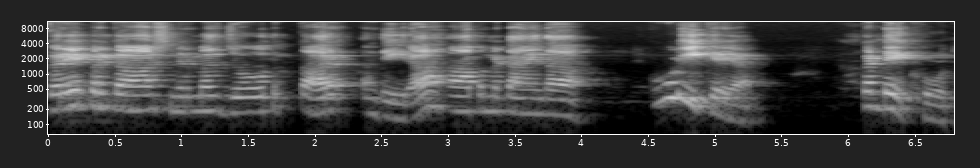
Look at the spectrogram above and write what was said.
ਕਰੇ ਪ੍ਰਕਾਸ਼ ਨਿਰਮਲ ਜੋਤ, ਘਰ ਅੰਧੇਰਾ, ਆਪ ਮਟਾਏਂਦਾ। ਕੂੜੀ ਕਿਰਿਆ, ਕੱਢੇ ਖੋਟ।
